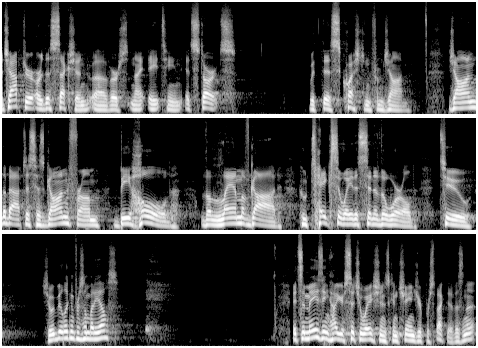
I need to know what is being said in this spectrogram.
The chapter, or this section, uh, verse 18, it starts with this question from John. John the Baptist has gone from, Behold, the Lamb of God who takes away the sin of the world, to, Should we be looking for somebody else? It's amazing how your situations can change your perspective, isn't it?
